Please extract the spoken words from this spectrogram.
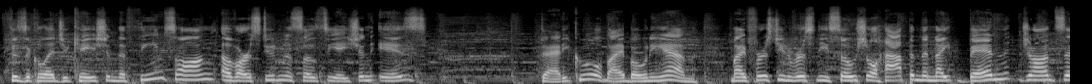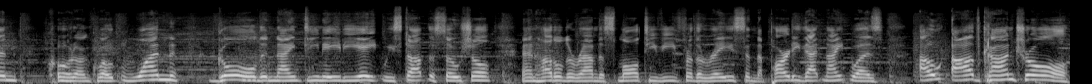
Physical Education, the theme song of our student association is Daddy Cool by Boney M. My first university social happened the night Ben Johnson, quote unquote, won gold in 1988. We stopped the social and huddled around a small TV for the race, and the party that night was out of control.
